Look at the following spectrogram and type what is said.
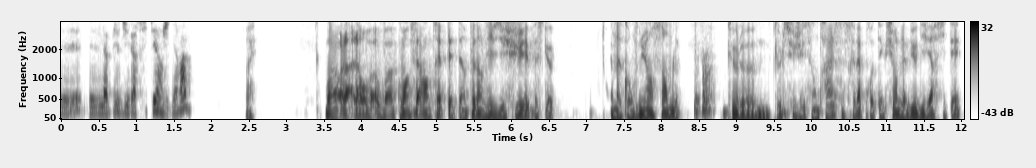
les- la biodiversité en général. Bon alors là, là on, va, on va commencer à rentrer peut-être un peu dans le vif du sujet parce que on a convenu ensemble que le, que le sujet central, ce serait la protection de la biodiversité.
